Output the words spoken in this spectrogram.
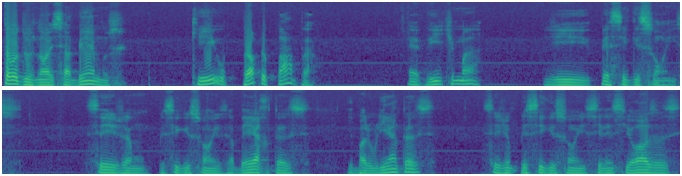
Todos nós sabemos que o próprio Papa é vítima de perseguições. sejam perseguições abertas e barulhentas, sejam perseguições silenciosas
